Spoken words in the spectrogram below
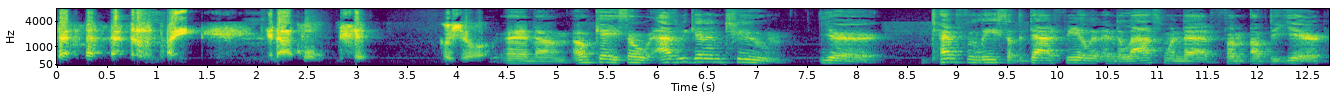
right. And I quote for sure. And um, okay, so as we get into your tenth release of the Dad Feeling and the last one that from of the year,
